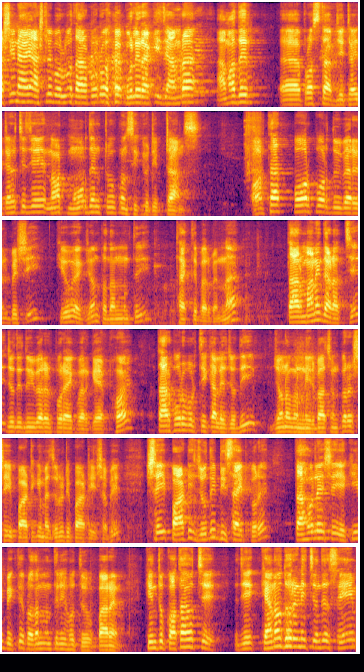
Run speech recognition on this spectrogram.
আসি নাই, আসলে বলব, তারপরও বলে রাখি যে আমরা, আমাদের প্রস্তাব যেটা, এটা হচ্ছে যে not more than two consecutive terms অর্থাৎ পর পর দুইবারের বেশি কেউ একজন প্রধানমন্ত্রী থাকতে পারবেন না। তার মানে দাঁড়াচ্ছে যদি দুইবারের পর একবার গ্যাপ হয়, তার পরবর্তীকালে যদি জনগণ নির্বাচন করে সেই পার্টিকে মেজরিটি পার্টি হিসাবে, সেই পার্টি যদি ডিসাইড করে, তাহলে সেই একই ব্যক্তি প্রধানমন্ত্রী হতেও পারেন। কিন্তু কথা হচ্ছে যে কেন ধরে নিচ্ছেন যে সেম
